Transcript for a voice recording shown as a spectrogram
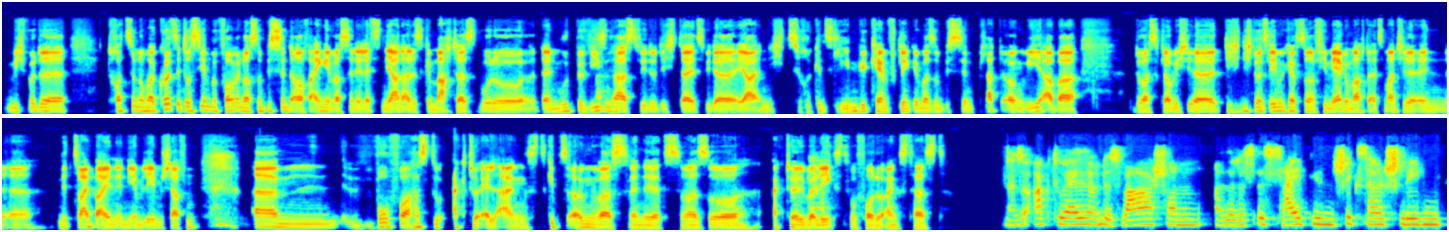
mich würde trotzdem noch mal kurz interessieren, bevor wir noch so ein bisschen darauf eingehen, was du in den letzten Jahren alles gemacht hast, wo du deinen Mut bewiesen hast, wie du dich da jetzt wieder, ja, nicht zurück ins Leben gekämpft, klingt immer so ein bisschen platt irgendwie, aber du hast, glaube ich, äh, dich nicht nur ins Leben gekämpft, sondern viel mehr gemacht, als manche in, äh, mit zwei Beinen in ihrem Leben schaffen. Ähm, wovor hast du aktuell Angst? Gibt es irgendwas, wenn du jetzt mal so aktuell überlegst, wovor du Angst hast? Also aktuell, und das war schon, also das ist seit diesen Schicksalsschlägen,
